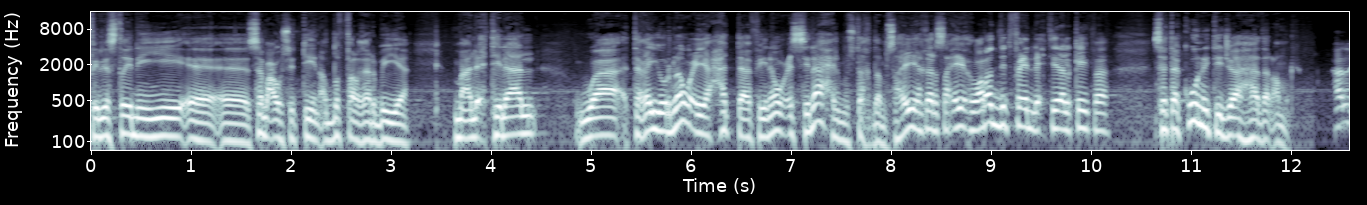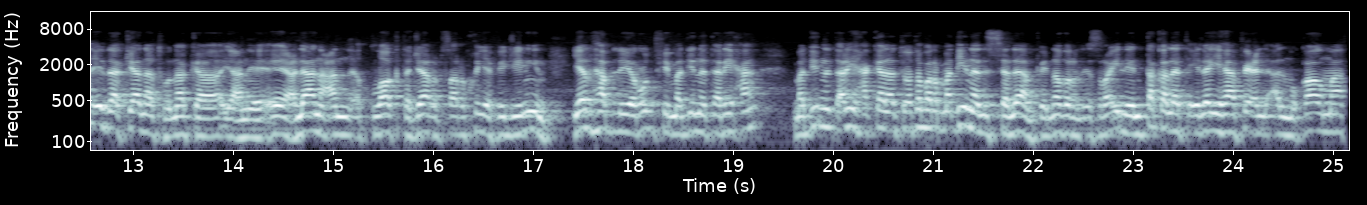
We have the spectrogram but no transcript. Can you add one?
فلسطيني 67 الضفة الغربية مع الاحتلال وتغير نوعي حتى في نوع السلاح المستخدم. صحيح غير صحيح؟ وردة فعل الاحتلال كيف ستكون تجاه هذا الأمر؟ هل إذا كانت هناك يعني إعلان عن إطلاق تجارب صاروخية في جنين يذهب ليرد في مدينة أريحة؟ مدينة أريحة كانت تعتبر مدينة للسلام في نظر الإسرائيلي انتقلت إليها فعل المقاومة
